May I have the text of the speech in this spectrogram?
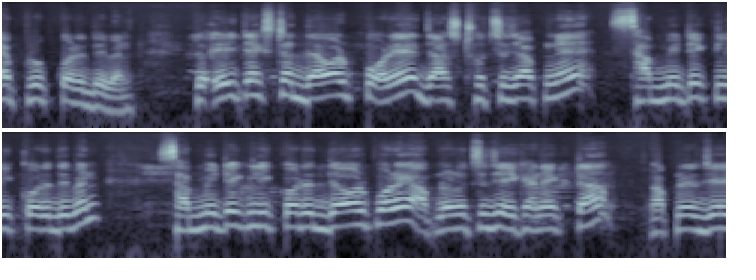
অ্যাপ্রুভ করে দেবেন। তো এই ট্যাক্সটা দেওয়ার পরে জাস্ট হচ্ছে যে আপনি সাবমিটে ক্লিক করে দেবেন। সাবমিটে ক্লিক করে দেওয়ার পরে আপনার হচ্ছে যে এখানে একটা আপনার যে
